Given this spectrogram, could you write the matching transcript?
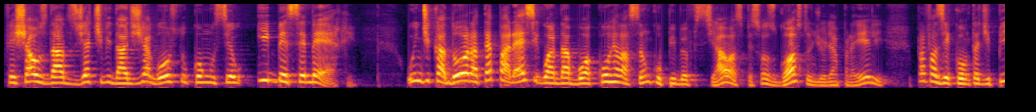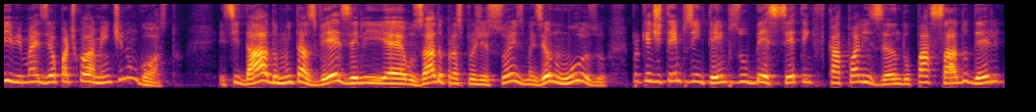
fechar os dados de atividade de agosto com o seu IBCBR. O indicador até parece guardar boa correlação com o PIB oficial, as pessoas gostam de olhar para ele para fazer conta de PIB, mas eu particularmente não gosto. Esse dado, muitas vezes, ele é usado para as projeções, mas eu não uso, porque de tempos em tempos o BC tem que ficar atualizando o passado dele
